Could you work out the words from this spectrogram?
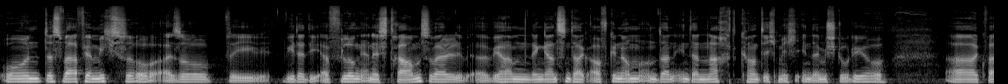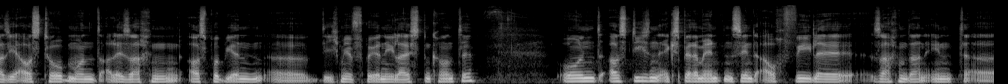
Und das war für mich so, also die, wieder die Erfüllung eines Traums, weil äh, wir haben den ganzen Tag aufgenommen und dann in der Nacht konnte ich mich in dem Studio äh, quasi austoben und alle Sachen ausprobieren, äh, die ich mir früher nie leisten konnte. Und aus diesen Experimenten sind auch viele Sachen dann in uh,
